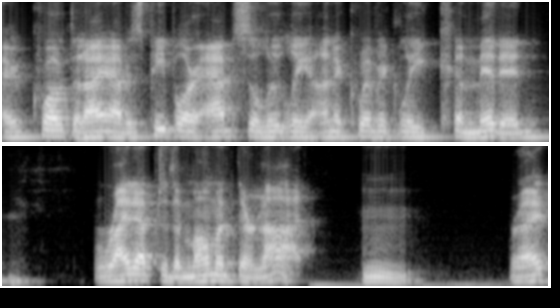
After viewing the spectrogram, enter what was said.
a quote that I have is people are absolutely unequivocally committed right up to the moment they're not. Mm. Right.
